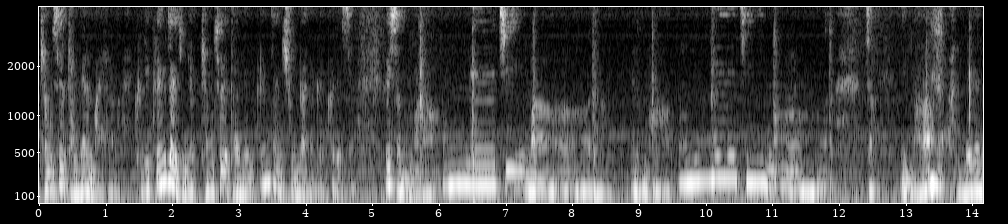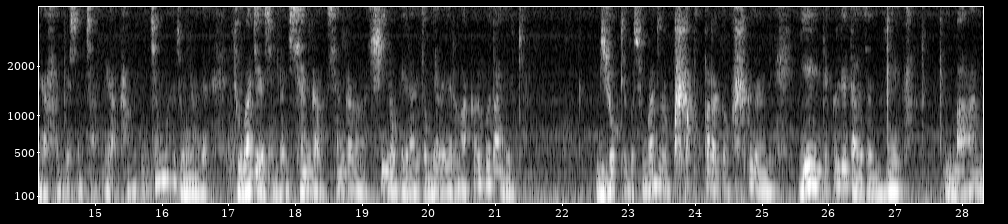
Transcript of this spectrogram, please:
평소에 단련을 많이 하는 거야. 그게 굉장히 중요해. 평소에 단련이 굉장히 중요하다는 거예요. 그래서 그래서 마음 내지 마라. 마음 내지 마라. 자, 이 마음을 안 내게 내가 하기 위해서는 자, 내가 강, 정말 중요한데 두 가지가 있습니다. 이 생각, 생각은 희노애락이 또 얘가 얘를 막 끌고 다니 이렇게 미혹되고 순간적으로 팍 폭발하고 팍 그러는데 얘인데 끌려다니서 얘가 이 마음이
